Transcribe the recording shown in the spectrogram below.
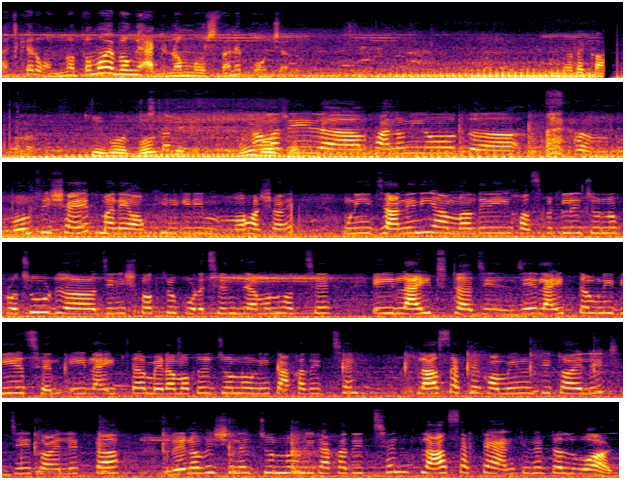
আজকের অন্যতম এবং এক নম্বর স্থানে পৌঁছালো। আমাদের মাননীয় মন্ত্রী সাহেব মানে অখিলগিরি মহাশয় উনি জানেনই আমাদের এই হসপিটালের জন্য প্রচুর জিনিসপত্র করেছেন। যেমন হচ্ছে এই লাইটটা যে যে লাইটটা উনি দিয়েছেন, এই লাইটটা মেরামতের জন্য উনি টাকা দিচ্ছেন। প্লাস একটা কমিউনিটি টয়লেট যে টয়লেটটা রেনোভেশনের জন্য উনি টাকা দিচ্ছেন। প্লাস একটা অ্যান্টিনেটাল ওয়ার্ড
